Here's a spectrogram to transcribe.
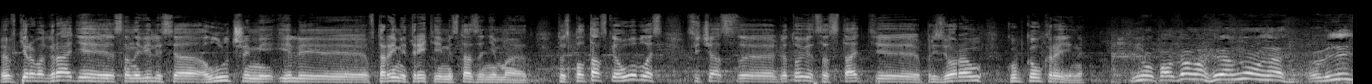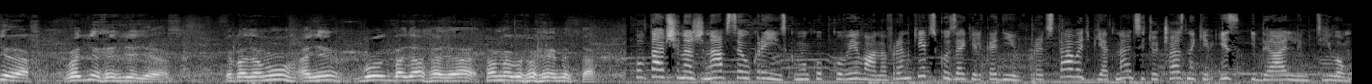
э, в Кировограде становились э, лучшими или вторыми, третьи места занимают. То есть Полтавская область сейчас э, готовится стать э, призером Кубка Украины. Ну, Полтава все равно у нас в лидерах, в одних из лидеров. И потому они будут бодаться за самые высокие места. Полтавщина ж на всеукраїнському кубку в Івано-Франківську за кілька днів представить 15 учасників із ідеальним тілом.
